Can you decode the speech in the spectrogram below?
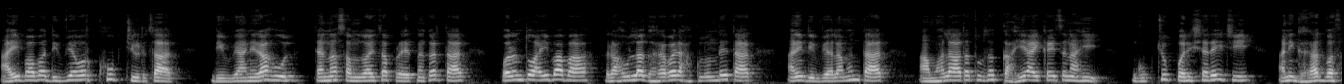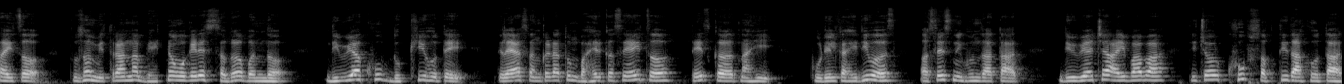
आईबाबा दिव्यावर खूप चिडतात. दिव्या आणि राहुल त्यांना समजवायचा प्रयत्न करतात परंतु आई बाबा राहुलला घराबाहेर हाकलून देतात आणि दिव्याला म्हणतात आम्हाला आता तुझं काही ऐकायचं नाही. गुपचूप परीक्षा द्यायची आणि घरात बसायचं. तुझं मित्रांना भेटणं वगैरे सगळं बंद. दिव्या खूप दुःखी होते. तिला या संकटातून बाहेर कसं यायचं तेच कळत नाही. पुढील काही दिवस असेच निघून जातात. दिव्याच्या आईबाबा तिच्यावर खूप सक्ती दाखवतात.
